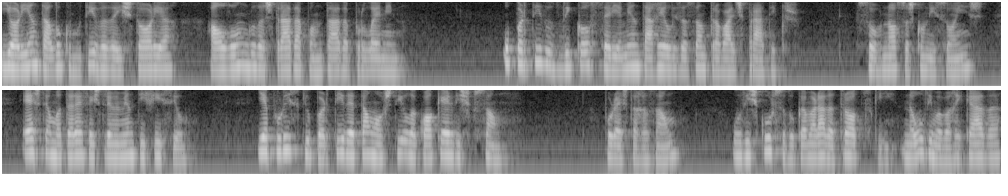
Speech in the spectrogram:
e orienta a locomotiva da história ao longo da estrada apontada por Lenin. O partido dedicou-se seriamente à realização de trabalhos práticos. Sob nossas condições, esta é uma tarefa extremamente difícil e é por isso que o partido é tão hostil a qualquer discussão. Por esta razão, o discurso do camarada Trotsky na última barricada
